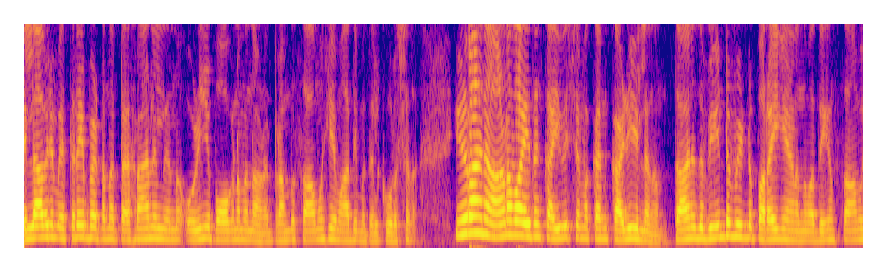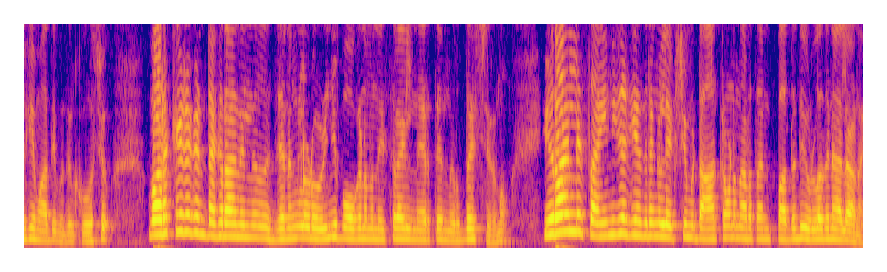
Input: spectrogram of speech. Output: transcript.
എല്ലാവരും എത്രയും പെട്ടെന്ന് ടെഹ്റാനിൽ നിന്ന് ഒഴിഞ്ഞു പോകണമെന്നാണ് ട്രംപ് സാമൂഹ്യ മാധ്യമത്തിൽ കുറിച്ചത്. ഇറാൻ ആണവായുധം കൈവശം വെക്കാൻ കഴിയില്ലെന്നും താനിത് വീണ്ടും വീണ്ടും പറയുകയാണെന്നും അദ്ദേഹം സാമൂഹ്യ മാധ്യമത്തിൽ കുറിച്ചു. വടക്കിഴക്കൻ ടെഹ്റാനിൽ നിന്ന് ജനങ്ങളോട് ഒഴിഞ്ഞു പോകണമെന്ന് ഇസ്രായേൽ നേരത്തെ നിർദ്ദേശിച്ചിരുന്നു. ഇറാനിലെ സൈനിക കേന്ദ്രങ്ങൾ ലക്ഷ്യമിട്ട് ആക്രമണം നടത്താൻ പദ്ധതി ഉള്ളതിനാലാണ്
